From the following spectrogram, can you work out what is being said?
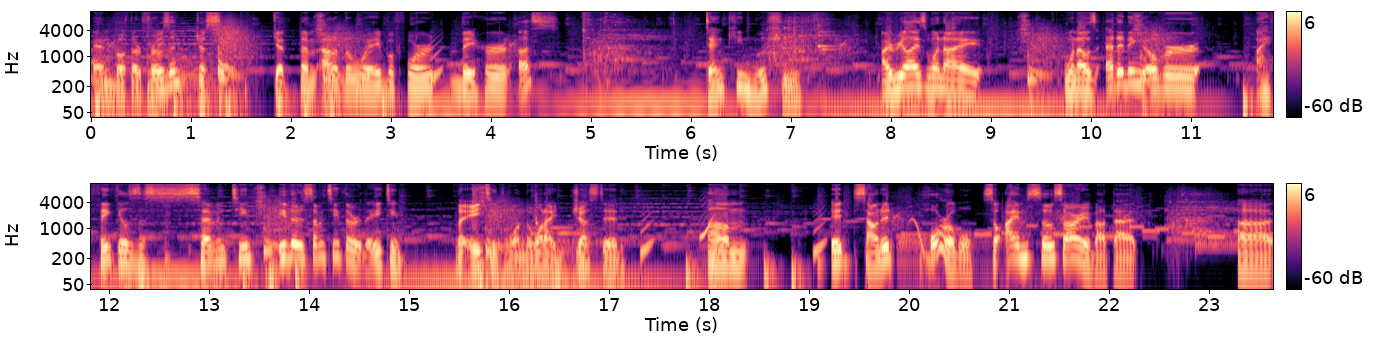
and both are frozen. Just get them out of the way before they hurt us. Denki Mushi. I realized when I when I was editing over I think it was the 17th, either the 17th or the 18th. The 18th one, the one I just did. Um it sounded horrible. So I am so sorry about that. Uh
